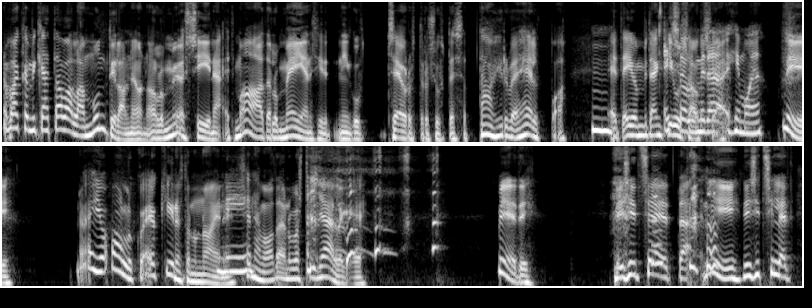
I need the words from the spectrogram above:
No vaikka mikä tavallaan mun tilanne on ollut myös siinä, että mä oon ajatellut meidän siitä, niin kuin seurustelusuhteessa, että tää on hirveän helppoa. Mm. Että ei ole mitään Eikö kiusauksia. mitään himoja? Niin. No ei ole ollut, kun ei ole kiinnostunut nainen. Niin. Senhän mä oon vasta jälkeen. Mieti. Niin sit se, että, niin, niin sit silleen, että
